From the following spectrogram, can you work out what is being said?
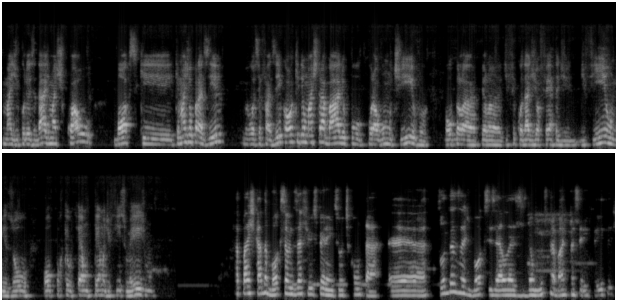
mais de curiosidade, mas qual box que, que mais deu prazer você fazer? Qual que deu mais trabalho por, por algum motivo? Ou pela, pela dificuldade de oferta de, de filmes? Ou, ou porque é um tema difícil mesmo? Rapaz, cada box é um desafio diferente, vou te contar. É, todas as boxes, elas dão muito trabalho para serem feitas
